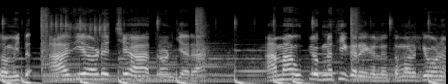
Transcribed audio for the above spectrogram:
તો મિત્ર જે છે ત્રણ ચાર આ, આમાં ઉપયોગ નથી કરી ગયેલો તમારો કેવો ને.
